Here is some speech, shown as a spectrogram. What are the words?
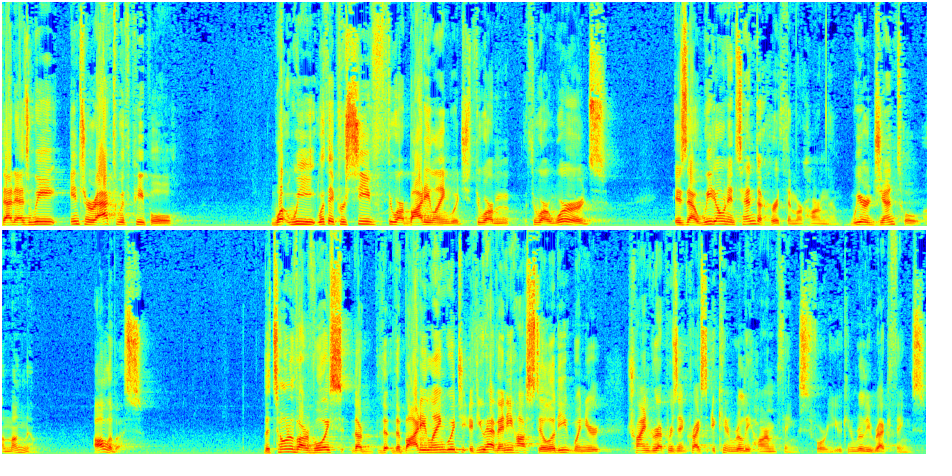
That as we interact with people, what, we, what they perceive through our body language, through our, through our words, is that we don't intend to hurt them or harm them. We are gentle among them, all of us. The tone of our voice, the, the, the, body language, if you have any hostility when you're trying to represent Christ, it can really harm things for you. It can really wreck things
